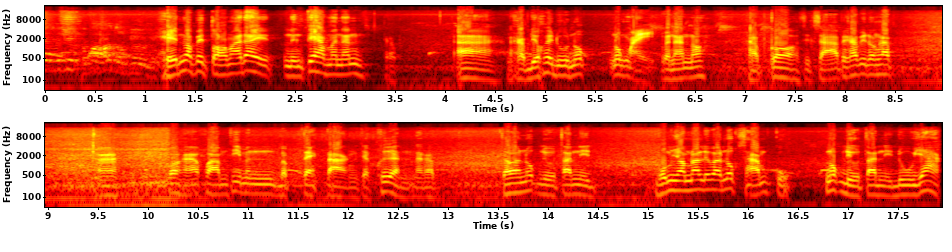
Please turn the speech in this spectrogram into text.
ยังไม่ยืดเขาบอกว่าตกอยู่นี่เห็นว่าไปต่อมาได้หนึ่งแต้มวันนั้นครับ อ่านะครับ เดี๋ยวค่อยดูนกนกใหม่วันนั้นเนาะครับ ก็ศึกษาไปครับพี่น้องครับอ่าก็หาความที่มันแบบแตกต่างจากเพื่อนนะครับ แต่ว่านกหลิวตันนี่ผมยอมรับเลยว่านกสามกุก นกหลิวตันนี่ดูยาก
